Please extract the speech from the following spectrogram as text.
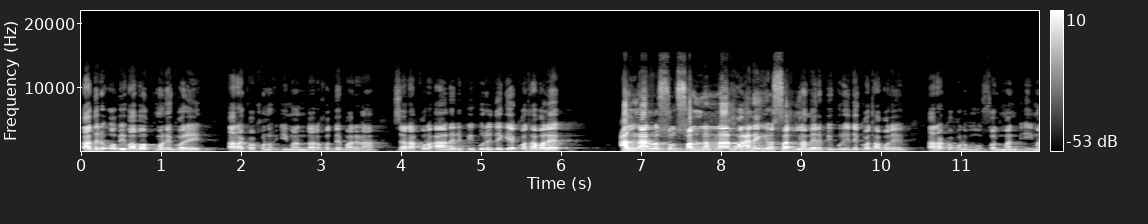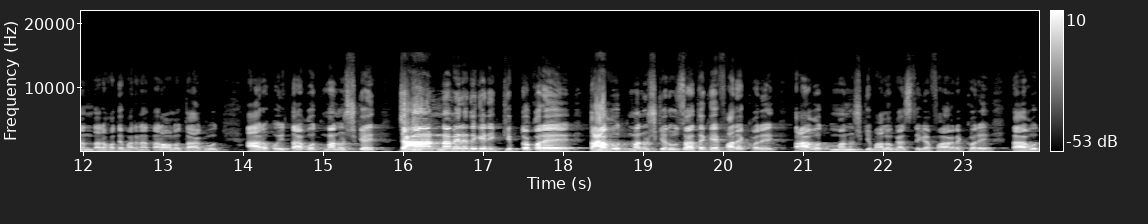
তাদের অভিভাবক মনে করে। তারা কখনো ইমানদার হতে পারে না। যারা কোরআনের বিপরীতে গিয়ে কথা বলে, আল্লাহর রসুল সাল্লাল্লাহু আলাইহি ওয়াসাল্লামের বিপরীতে কথা বলে তারা কখনো মুসলমান ইমানদার হতে পারে না, তারা হলো তাগুত। আর ওই তাগুত মানুষকে জাহান নামের দিকে নিক্ষিপ্ত করে, তাগুত মানুষকে রোজা থেকে ফারেক করে, তাগুত মানুষকে ভালো কাজ থেকে ফারেক করে, তাগুত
